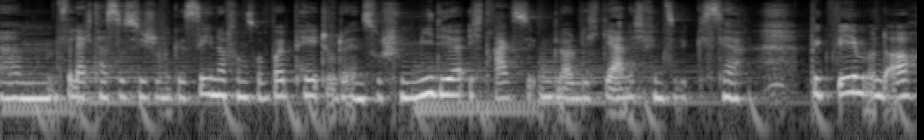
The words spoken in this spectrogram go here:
Ähm, vielleicht hast du sie schon gesehen auf unserer Webpage oder in Social Media. Ich trage sie unglaublich gerne. Ich finde sie wirklich sehr bequem und auch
